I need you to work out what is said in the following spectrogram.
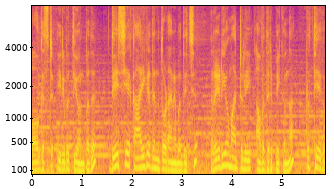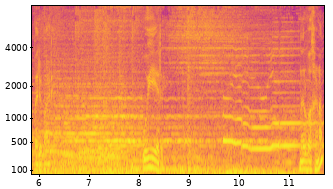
ഓഗസ്റ്റ് ഇരുപത്തിയൊൻപത് ദേശീയ കായിക ദിനത്തോടനുബന്ധിച്ച് റേഡിയോ മാറ്റുലി അവതരിപ്പിക്കുന്ന പ്രത്യേക പരിപാടി. ഉയരെ. നിർവഹണം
